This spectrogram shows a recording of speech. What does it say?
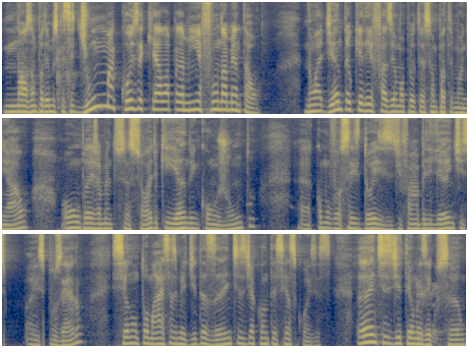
nós não podemos esquecer de uma coisa que ela para mim é fundamental. Não adianta eu querer fazer uma proteção patrimonial ou um planejamento sucessório que andam em conjunto, eh, como vocês dois de forma brilhante expuseram, se eu não tomar essas medidas antes de acontecer as coisas. Antes de ter uma execução,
